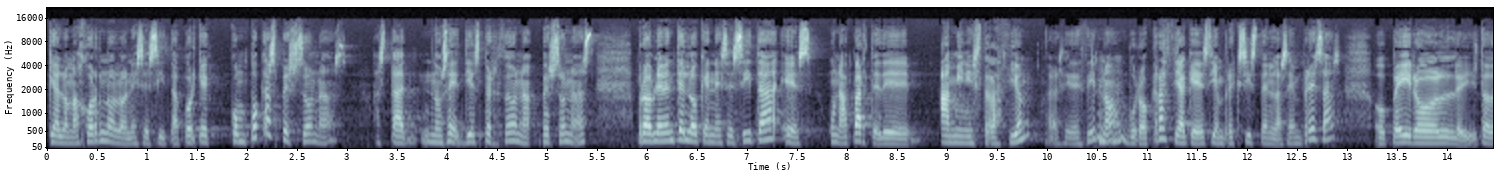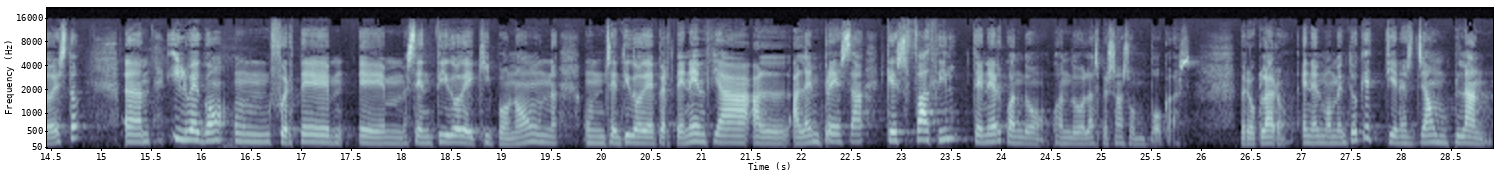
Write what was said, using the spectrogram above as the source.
que a lo mejor no lo necesita. Porque con pocas personas, hasta, no sé, 10 personas, probablemente lo que necesita es una parte de administración, por así decir, ¿no? burocracia que siempre existe en las empresas, o payroll y todo esto, em, y luego un fuerte em, sentido de equipo, ¿no? un, sentido de pertenencia a la empresa que es fácil tener cuando, cuando las personas son pocas. Pero claro, en el momento que tienes ya un plan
